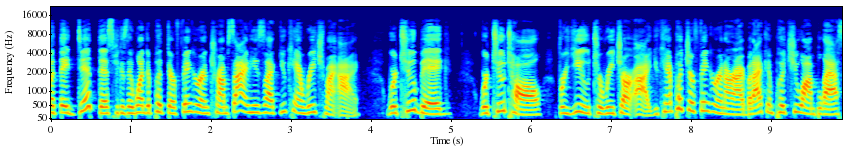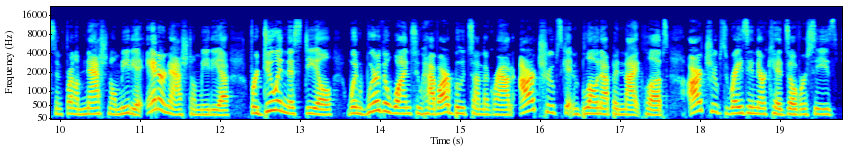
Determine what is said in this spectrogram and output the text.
But they did this because they wanted to put their finger in Trump's eye, and he's like, You can't reach my eye. We're too big. We're too tall for you to reach our eye. You can't put your finger in our eye, but I can put you on blast in front of national media, international media for doing this deal when we're the ones who have our boots on the ground, our troops getting blown up in nightclubs, our troops raising their kids overseas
